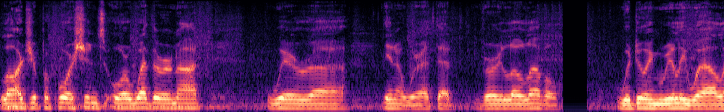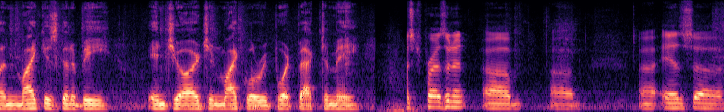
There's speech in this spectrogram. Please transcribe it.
larger proportions or whether or not we're, uh, you know, we're at that very low level. We're doing really well, and Mike is going to be in charge, and Mike will report back to me. Mr. President, um, uh, uh, as, uh,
